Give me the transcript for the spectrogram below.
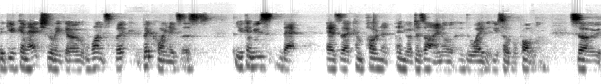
But you can actually go once Bitcoin exists, you can use that as a component in your design or the way that you solve a problem. So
